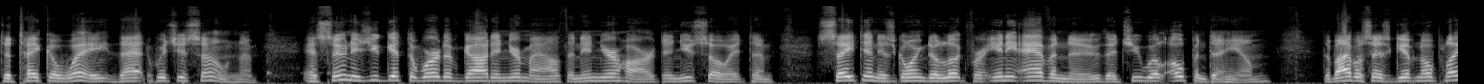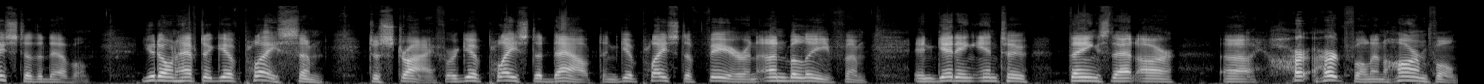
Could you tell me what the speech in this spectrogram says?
to take away that which is sown. As soon as you get the word of God in your mouth and in your heart and you sow it, um, Satan is going to look for any avenue that you will open to him. The Bible says, Give no place to the devil. You don't have to give place um, to strife or give place to doubt and give place to fear and unbelief um, and getting into things that are uh, hurt, hurtful and harmful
